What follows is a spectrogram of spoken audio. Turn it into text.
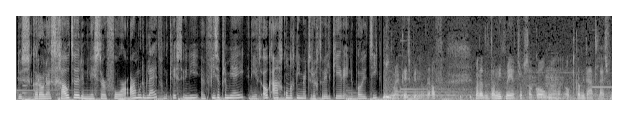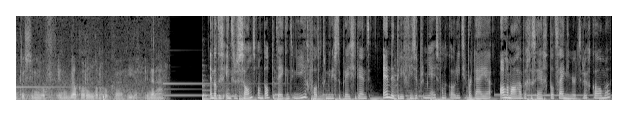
Dus Carola Schouten, de minister voor armoedebeleid van de ChristenUnie en vicepremier, die heeft ook aangekondigd niet meer terug te willen keren in de politiek. Dus ik maak deze periode af. Maar dat het dan niet meer terug zal komen op de kandidatenlijst van de ChristenUnie of in welke rol dan ook hier in Den Haag. En dat is interessant, want dat betekent in ieder geval dat de minister-president en de drie vicepremiers van de coalitiepartijen allemaal hebben gezegd dat zij niet meer terugkomen.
